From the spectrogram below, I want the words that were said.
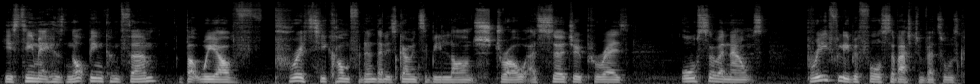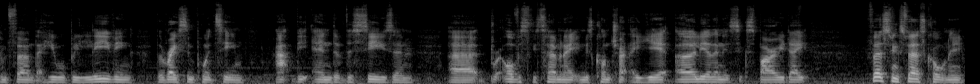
his teammate has not been confirmed, but we are pretty confident that it's going to be Lance Stroll, as Sergio Perez also announced briefly before Sebastian Vettel was confirmed that he will be leaving the Racing Point team at the end of the season. Uh, obviously terminating his contract a year earlier than its expiry date. First things first, Courtney.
